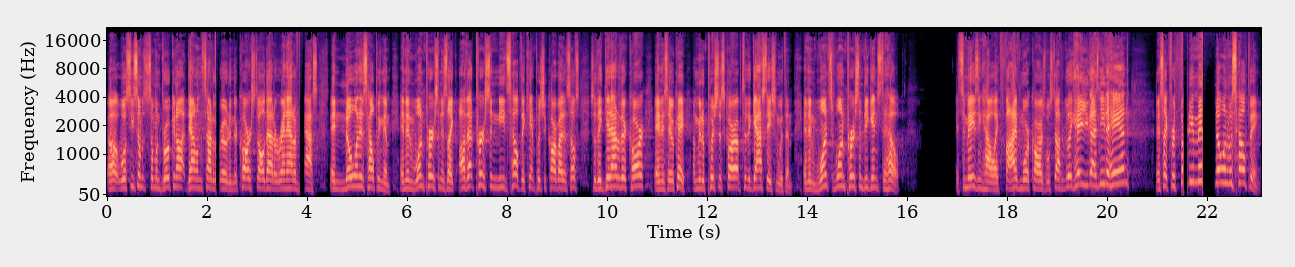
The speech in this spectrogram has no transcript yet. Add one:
uh, we'll see some, someone broken down on the side of the road and their car stalled out or ran out of gas and no one is helping them. And then one person is like, oh, that person needs help. They can't push a car by themselves. So they get out of their car and they say, okay, I'm going to push this car up to the gas station with them. And then once one person begins to help, it's amazing how like five more cars will stop and be like, hey, you guys need a hand? And it's like for 30 minutes, no one was helping.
